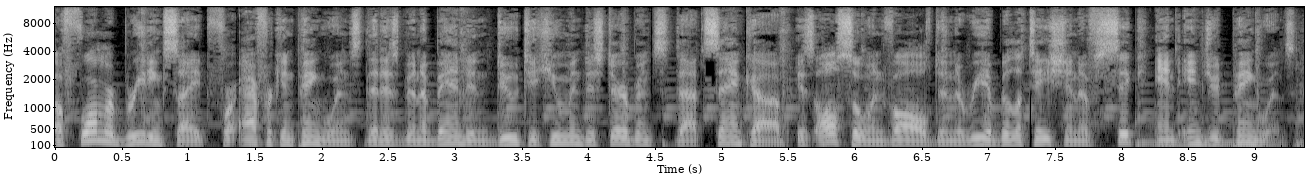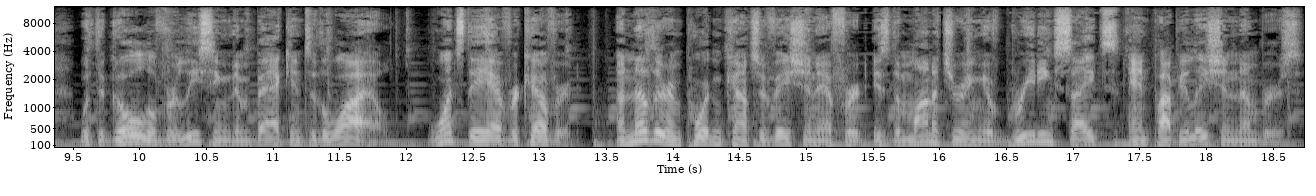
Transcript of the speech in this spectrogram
a former breeding site for African penguins that has been abandoned due to human disturbance. SANCCOB is also involved in the rehabilitation of sick and injured penguins, with the goal of releasing them back into the wild. Once they have recovered, Another important conservation effort is the monitoring of breeding sites and population numbers.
